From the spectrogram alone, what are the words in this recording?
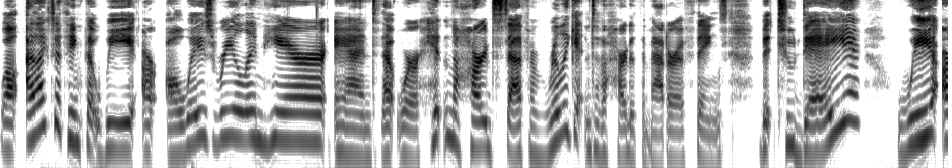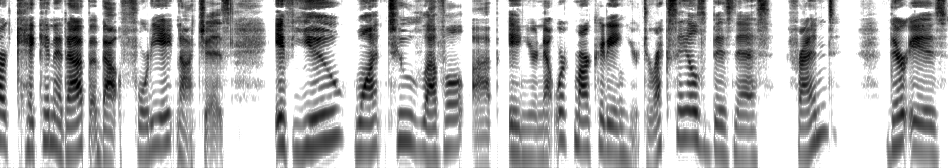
Well, I like to think that we are always real in here and that we're hitting the hard stuff and really getting to the heart of the matter of things. But today, we are kicking it up about 48 notches. If you want to level up in your network marketing, your direct sales business, friend, there is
